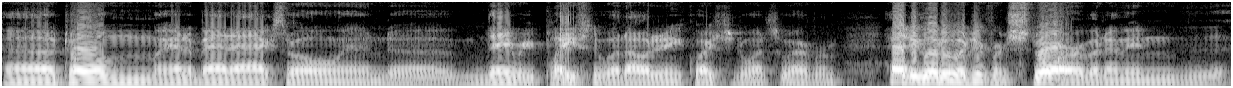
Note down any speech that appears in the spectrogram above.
Uh, told them I had a bad axle, and uh, they replaced it without any question whatsoever. I had to go to a different store, but I mean,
